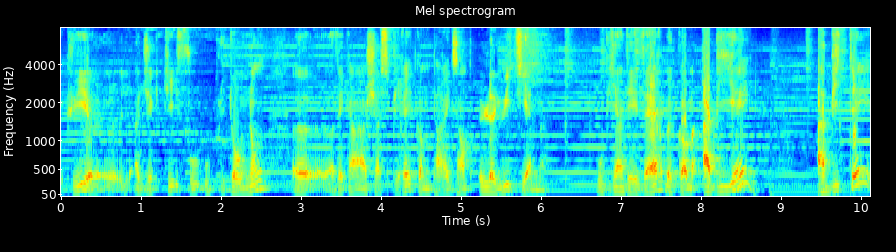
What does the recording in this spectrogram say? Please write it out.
Et puis, euh, adjectifs, ou, plutôt non, avec un H aspiré, comme par exemple le huitième ou bien des verbes comme habiller, habiter,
